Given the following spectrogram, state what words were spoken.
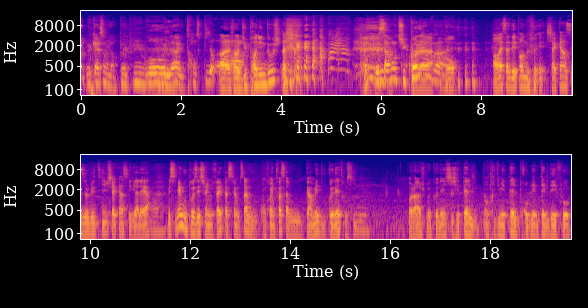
le caleçon, il en peut plus, bro. Il est là, il transpire. Oh j'aurais dû prendre une douche. Le savon, tu Oh connais ou pas Bon. En vrai, ça dépend de... Chacun a ses objectifs, chacun a ses galères. Ouais. Mais c'est bien que vous posez sur une feuille parce que comme ça, vous, encore une fois, ça vous permet de vous connaître aussi. Mm. Voilà, je me connais, si j'ai tel, entre guillemets, tel problème, tel défaut,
